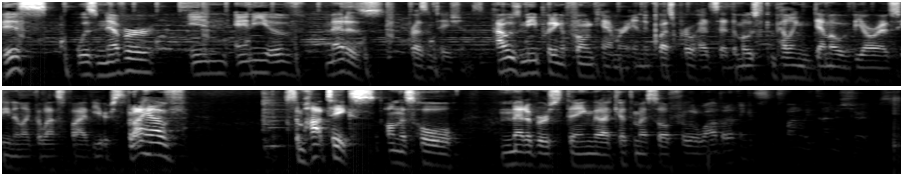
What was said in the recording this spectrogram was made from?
This was never in any of Meta's presentations. How is me putting a phone camera in the Quest Pro headset the most compelling demo of VR I've seen in like the last five years? But I have some hot takes on this whole metaverse thing that I kept to myself for a little while, but I think it's, it's finally time to share this.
